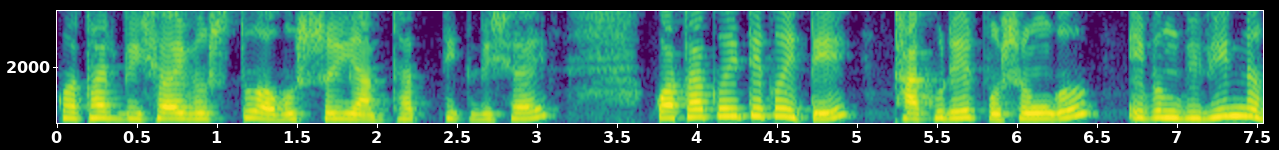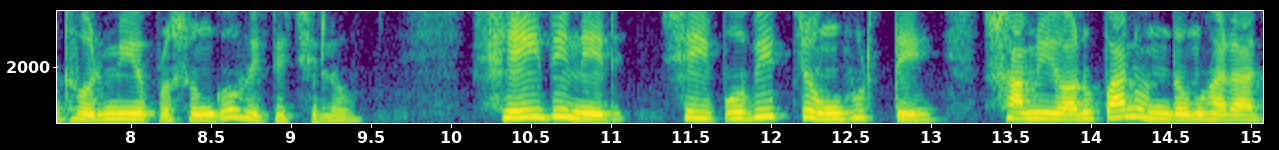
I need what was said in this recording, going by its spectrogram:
কথার বিষয়বস্তু অবশ্যই আধ্যাত্মিক বিষয়। কথা কইতে কইতে ঠাকুরের প্রসঙ্গ এবং বিভিন্ন ধর্মীয় প্রসঙ্গ হইতেছিল। সেই দিনের সেই পবিত্র মুহূর্তে স্বামী অরূপানন্দ মহারাজ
